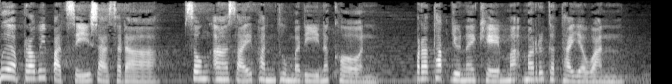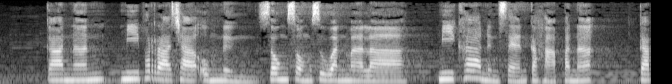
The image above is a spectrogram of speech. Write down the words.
มื่อพระวิปัสสีศาสดา ทรงอาศัยพันธุมดีนคร ประทับอยู่ในเขมมะรุกทายวัน การนั้นมีพระราชาองค์หนึ่ง ทรงส่งสุวรรณมาลา มีค่าหนึ่งแสนกหาปณะกับ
